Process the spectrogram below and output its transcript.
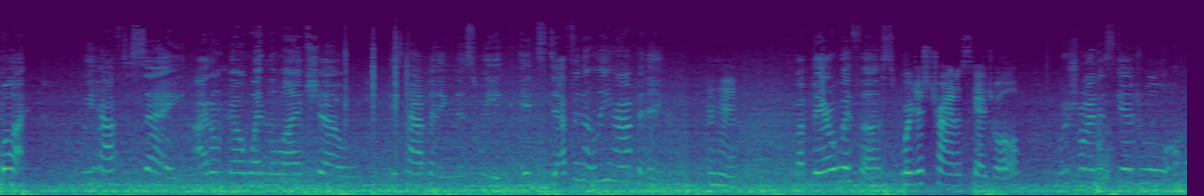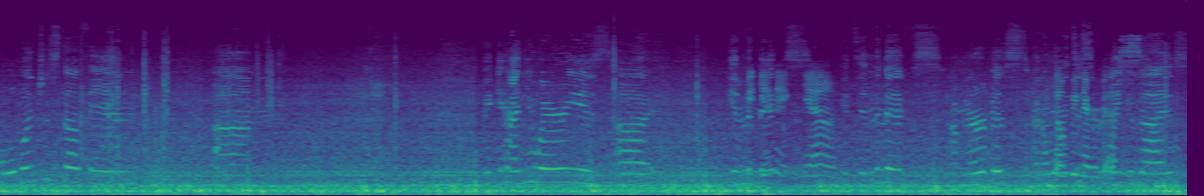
But we have to say, I don't know when the live show is happening this week. It's definitely happening, Mm-hmm. But bear with us. We're just trying to schedule. We're trying to schedule a whole bunch of stuff in. Um, the January is uh, in the Beginning, mix. yeah. It's in the mix. I'm nervous. I don't, Don't want be to disappoint nervous. you guys.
